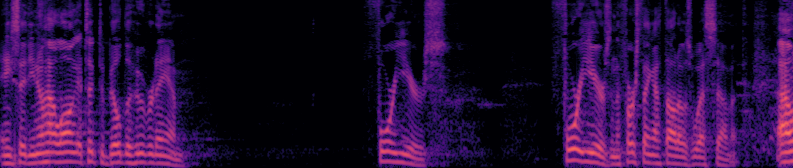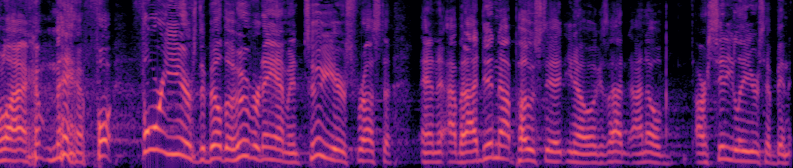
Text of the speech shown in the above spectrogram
and he said, You know how long it took to build the Hoover Dam? Four years. Four years. And the first thing I thought of was West 7th. I'm like, man, four, four years to build the Hoover Dam and two years for us to, and, uh, but I did not post it, you know, because I, I know our city leaders have been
